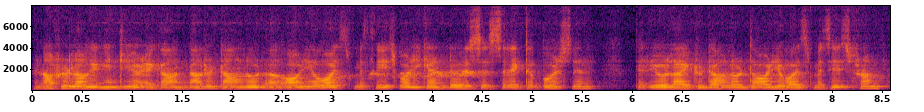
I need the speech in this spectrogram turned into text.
And after logging into your account now to download an audio voice message what you can do is just select a person that you would like to download the audio voice message from.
